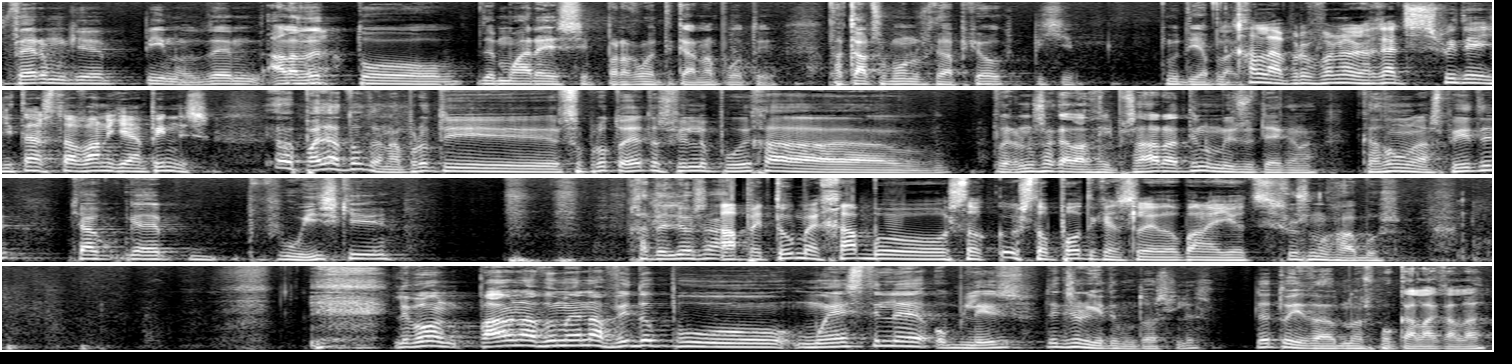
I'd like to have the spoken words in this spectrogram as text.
Φέρνω και πίνω. Δεν... Αλλά δεν, το... δεν μου αρέσει πραγματικά να πω ότι θα κάτσω μόνος και θα πιω π.χ. Ούτε για πλάκα. Καλά, προφανώς να κάτσει σπίτι να κοιτάς το ταβάνι για να πίνεις. Ε, παλιά το έκανα. Πρώτη... Στο πρώτο έτος, φίλε, που είχα. Περνούσα καταθλιψάρα, τι νομίζω ότι έκανα. Καθόμουν ένα σπίτι και άκουγα ε, ουίσκι. Είχα τελειώσει ένα. Απαιτούμε χάμπο στο, στο podcast, λέει εδώ ο Παναγιώτης. Ποιος είναι ο Χάμπος; λοιπόν, πάμε να δούμε ένα βίντεο που μου έστειλε ο Μπλίζ. Δεν ξέρω γιατί μου το έστειλες. Δεν το είδα να σου πω καλά-καλά.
